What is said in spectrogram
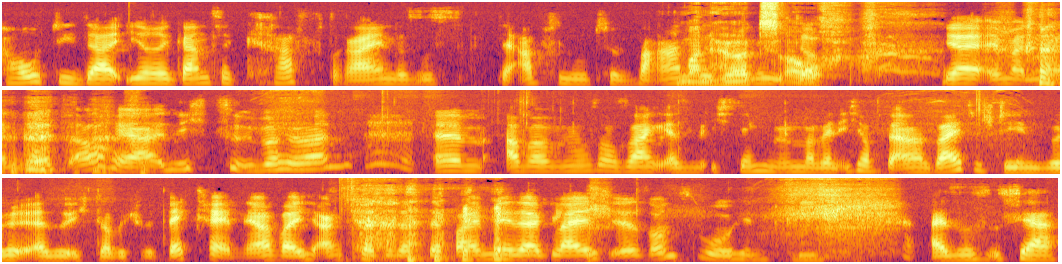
haut die da ihre ganze Kraft rein. Das ist der absolute Wahnsinn. Man hört es auch. Ja, man, man hört es auch, ja, nicht zu überhören. Ähm, aber man muss auch sagen, also ich denke mir immer, wenn ich auf der anderen Seite stehen würde, also ich glaube, ich würde wegrennen, ja, weil ich Angst hätte, dass der Ball mir da gleich äh, sonst wo hinfliegt. Also es ist ja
